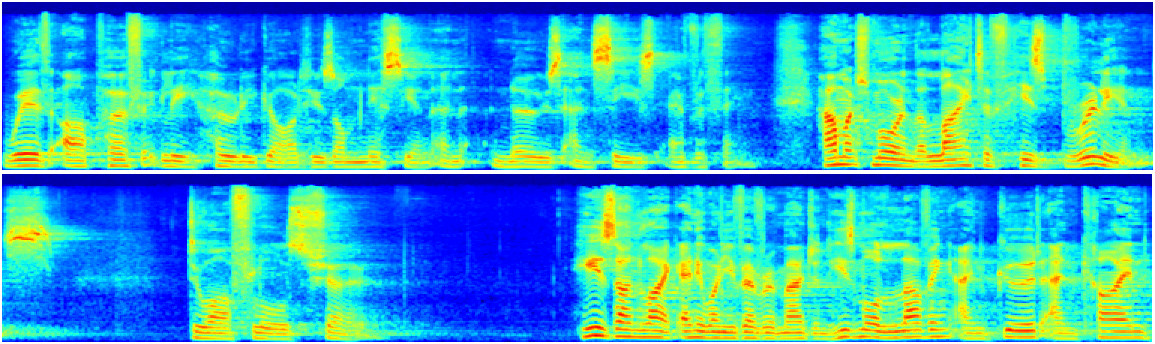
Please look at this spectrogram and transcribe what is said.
with our perfectly holy God who's omniscient and knows and sees everything. How much more in the light of his brilliance do our flaws show? He is unlike anyone you've ever imagined. He's more loving and good and kind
